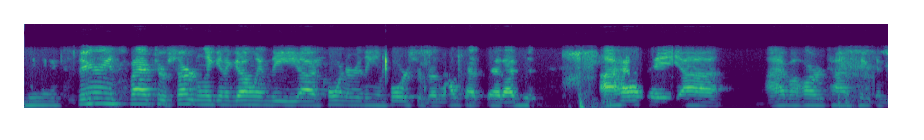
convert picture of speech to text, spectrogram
the experience factor certainly going to go in the uh, corner of the enforcer, but like I said, I just I have a uh, I have a hard time picking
